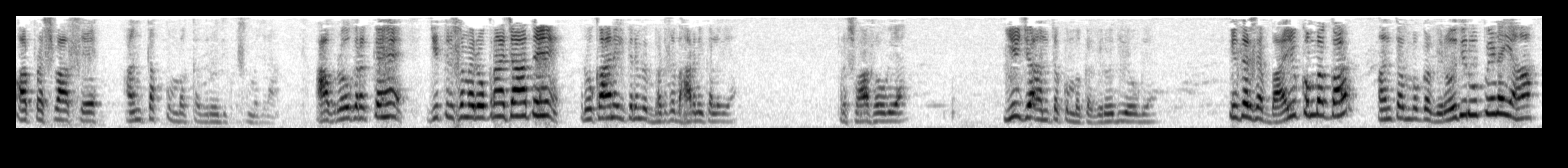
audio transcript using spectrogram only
और प्रश्वास से अंत कुंभक का विरोधी को समझना। आप रोक रखे हैं, जितने समय रोकना चाहते हैं, रोकाने इतने में भट से बाहर निकल गया। प्रश्वास हो गया। ये जो अंत कुंभ का विरोधी हो गया। इधर से वायु कुंभक और अंत कुंभ का विरोधी रूपेण यहाँ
